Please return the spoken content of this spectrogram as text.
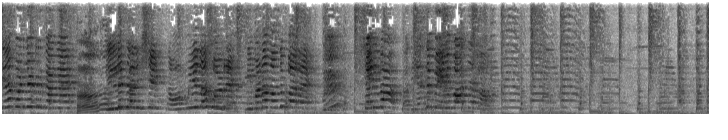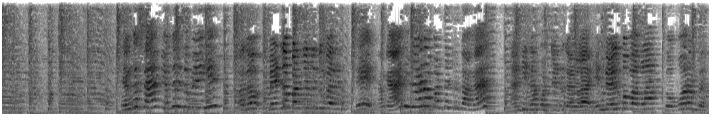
என்ன பண்ணிட்டு இருக்காங்க. இல்ல டாலிஷ் நான் உண்மையை தான் சொல்றேன். நீ வேணா வந்து பாரு. எங்க சாம் எங்க இருக்கு பேய்? அதோ பெட்ல படுத்துட்டு இருக்கு பாரு டேய் அங்க ஆண்டி தான படுத்துட்டு இருக்காங்க. ஆண்டி தான் படுத்துட்டு இருக்காங்களா? எங்க எழுப்ப பார்க்கலாம். இதோ போறேன் பாரு.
